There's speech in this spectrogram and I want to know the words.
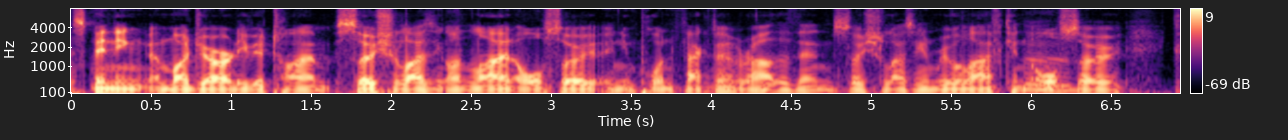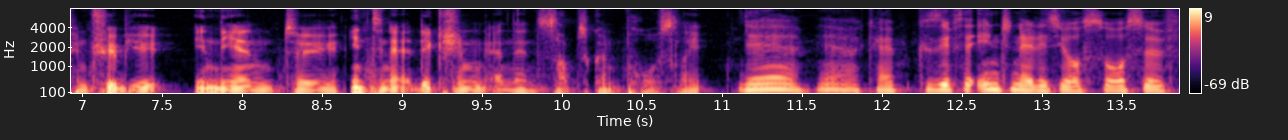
spending a majority of your time socializing online also an important factor rather than socializing in real life can hmm. also contribute in the end to internet addiction and then subsequent poor sleep. Yeah, yeah, okay. Because if the internet is your source of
